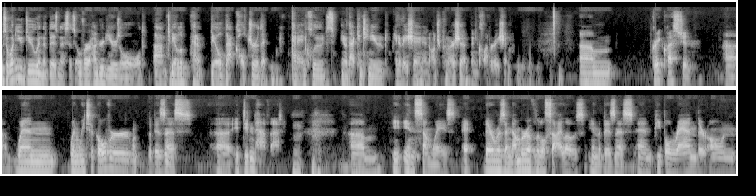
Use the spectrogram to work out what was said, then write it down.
So what do you do in the business that's over 100 years old um, to be able to kind of build that culture that kind of includes, you know, that continued innovation and entrepreneurship and collaboration? Um, great question. Uh, when when we took over the business, uh, it didn't have that. Mhm. Um, in some ways, Eh, there was a number of little silos in the business, and people ran their own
